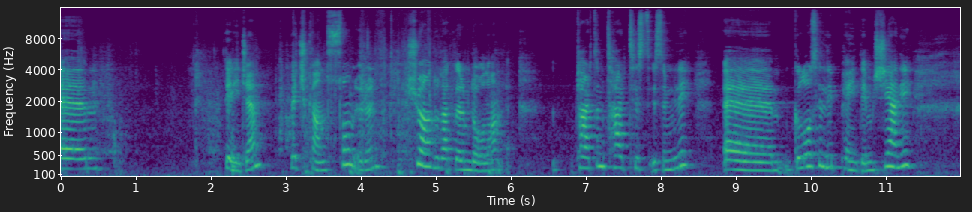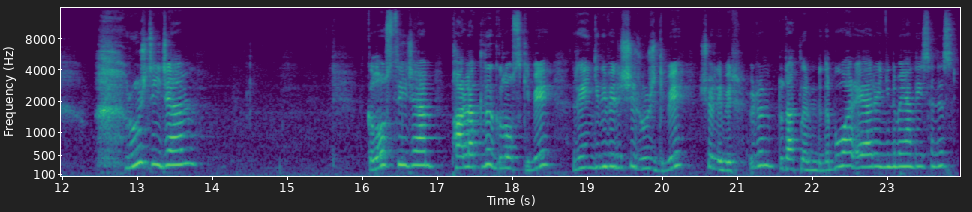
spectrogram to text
Ee, deneyeceğim. Ve çıkan son ürün şu an dudaklarımda olan Tarte'ın Tartist isimli e, Glossy Lip Paint demiş. Yani ruj diyeceğim. Gloss diyeceğim. Parlaklığı gloss gibi. Rengini verişi ruj gibi. Şöyle bir ürün. Dudaklarımda da bu var. Eğer rengini beğendiyseniz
